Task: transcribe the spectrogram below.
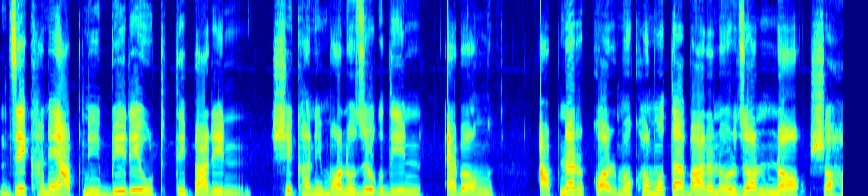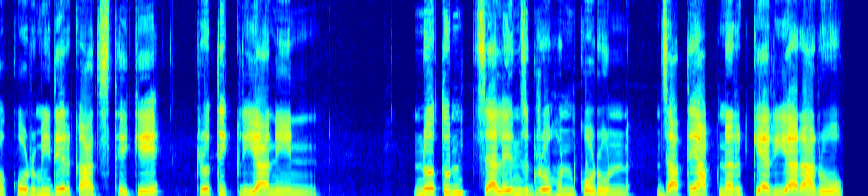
যেখানে আপনি বেড়ে উঠতে পারেন, সেখানে মনোযোগ দিন এবং আপনার কর্মক্ষমতা বাড়ানোর জন্য সহকর্মীদের কাছ থেকে প্রতিক্রিয়া নিন। নতুন চ্যালেঞ্জ গ্রহণ করুন, যাতে আপনার ক্যারিয়ার আরও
